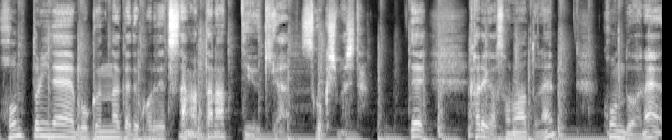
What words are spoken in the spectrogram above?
本当にね、僕の中でこれで繋がったなっていう気がすごくしました。で、彼がその後ね、今度はね、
